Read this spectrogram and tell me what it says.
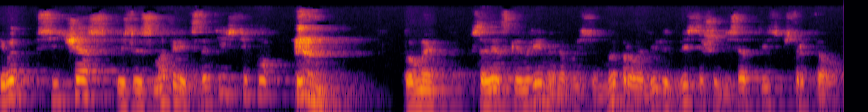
И вот сейчас, если смотреть статистику, то мы в советское время, допустим, мы проводили 260 тысяч тракторов.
